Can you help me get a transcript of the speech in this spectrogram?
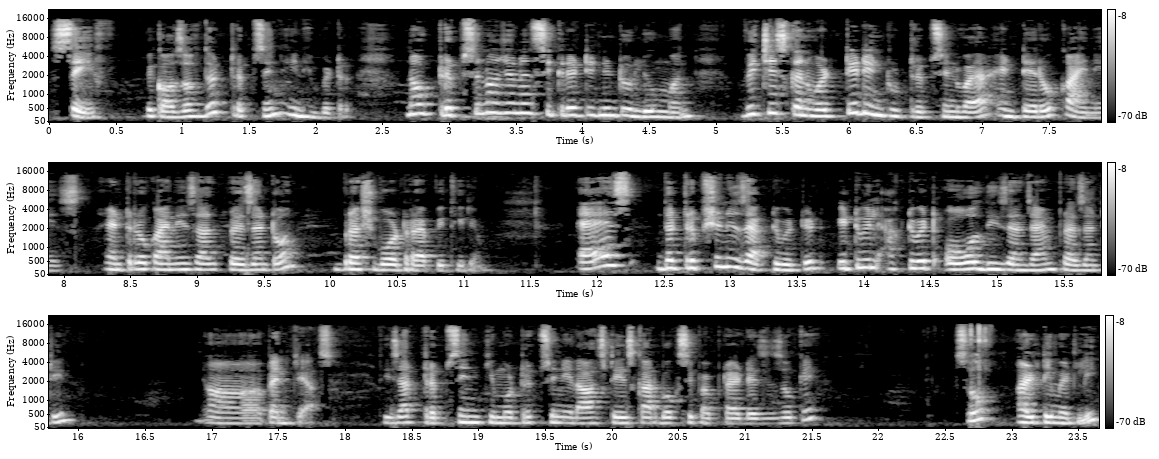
safe because of the trypsin inhibitor. Now trypsinogen is secreted into lumen which is converted into trypsin via enterokinase. Enterokinase are present on brush border epithelium. As the trypsin is activated, it will activate all these enzymes present in uh, pancreas. These are trypsin, chymotrypsin, elastase, carboxypeptidases, okay? So ultimately,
